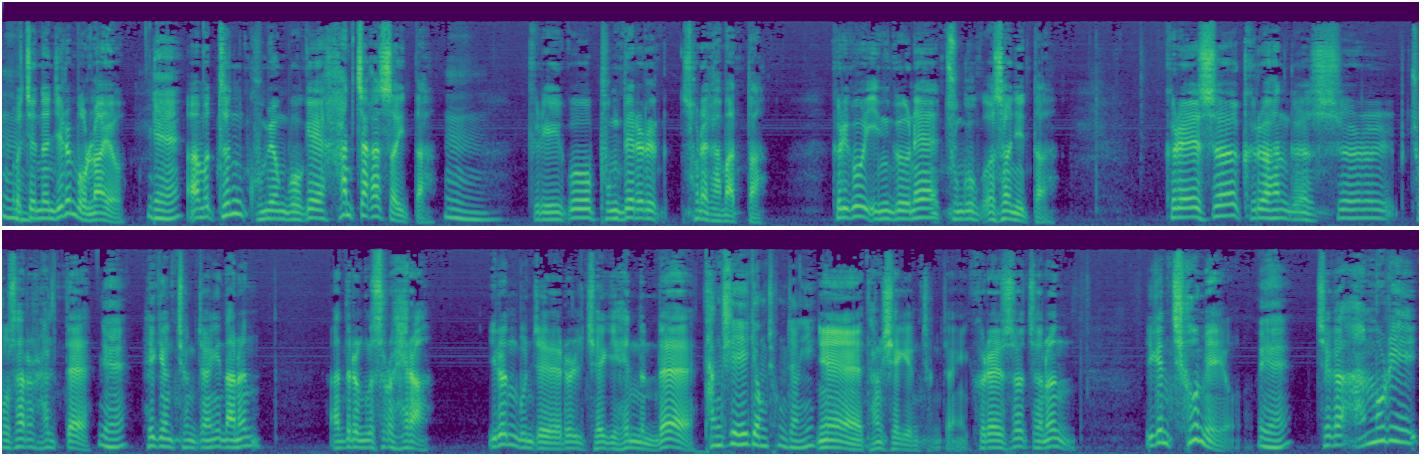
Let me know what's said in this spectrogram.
음. 어쨌는지는 몰라요. 예. 아무튼 구명복에 한자가 써 있다. 음. 그리고 붕대를 손에 감았다. 그리고 인근에 중국 어선이 있다. 그래서 그러한 것을 조사를 할때 예. 해경청장이 나는 안 들은 것으로 해라. 이런 문제를 제기했는데 당시 해경청장이 예, 당시 해경청장이. 그래서 저는 이건 처음이에요. 예. 제가 아무리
